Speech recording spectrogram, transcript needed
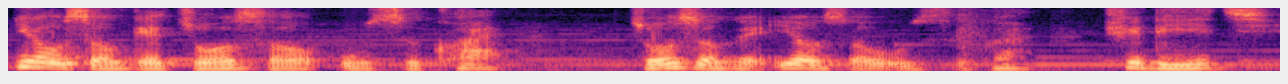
右手给左手五十块，左手给右手五十块，去理解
